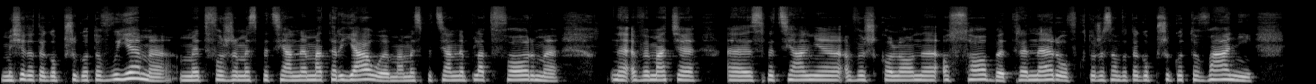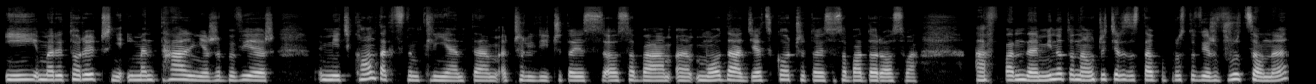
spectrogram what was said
my się do tego przygotowujemy. My tworzymy specjalne materiały, mamy specjalne platformy. E, wy macie specjalnie wyszkolone osoby, trenerów, którzy są do tego przygotowani i merytorycznie, i mentalnie, żeby wiesz, mieć kontakt z tym klientem, czyli czy to jest osoba młoda, dziecko, czy to jest osoba dorosła a w pandemii, no to nauczyciel został po prostu, wiesz, wrzucony.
